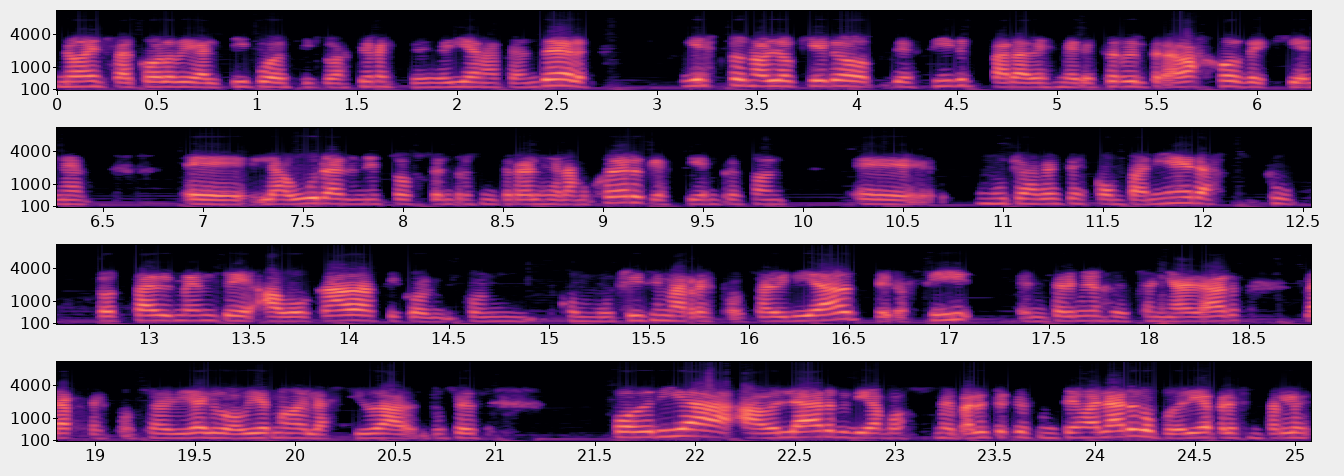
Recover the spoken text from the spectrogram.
no es acorde al tipo de situaciones que deberían atender. Y esto no lo quiero decir para desmerecer el trabajo de quienes eh, laburan en estos centros integrales de la mujer, que siempre son eh, muchas veces compañeras, totalmente abocadas y con, muchísima responsabilidad, pero sí en términos de señalar la responsabilidad del gobierno de la ciudad. Entonces, podría hablar, digamos, me parece que es un tema largo, podría presentarles,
